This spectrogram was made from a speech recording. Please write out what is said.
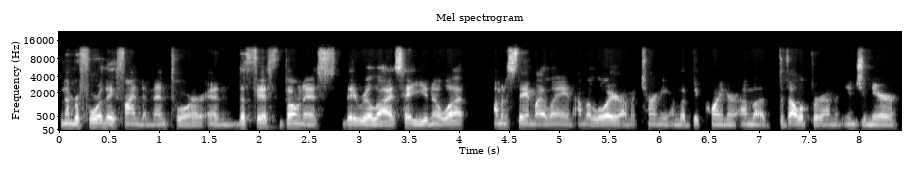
Number four, they find a mentor, and the fifth bonus, they realize, hey, you know what? I'm going to stay in my lane. I'm a lawyer. I'm an attorney. I'm a Bitcoiner. I'm a developer. I'm an engineer,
